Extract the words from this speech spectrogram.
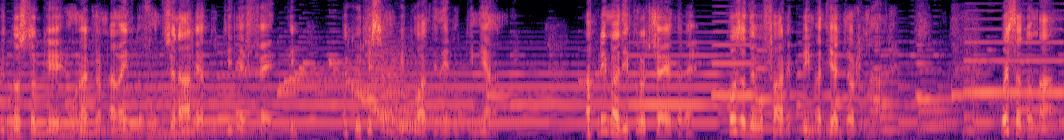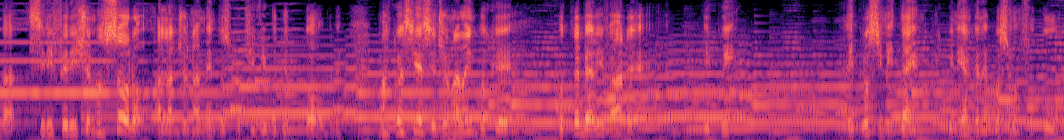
piuttosto che un aggiornamento funzionale a tutti gli effetti a cui ci siamo abituati negli ultimi anni. Ma prima di procedere, cosa devo fare prima di aggiornare? Questa domanda si riferisce non solo all'aggiornamento specifico di ottobre, ma a qualsiasi aggiornamento che potrebbe arrivare di qui ai prossimi tempi, quindi anche nel prossimo futuro.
